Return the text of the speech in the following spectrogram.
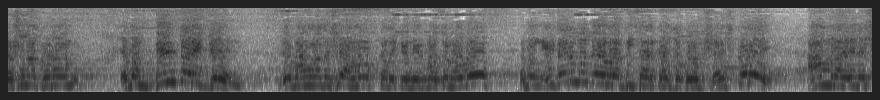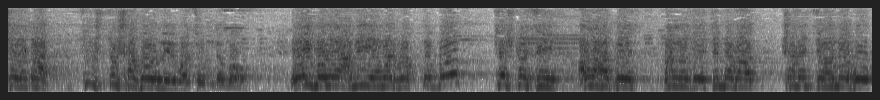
ঘোষণা করুন এবং দিন তারিখ দিন যে বাংলাদেশে অমুক তারিখে নির্বাচন হবে এবং এটার মধ্যে আমরা বিচার কার্যক্রম শেষ করে আমরা এই দেশে একটা সুষ্ঠু সফল নির্বাচন দেব। এই বলে আমি আমার বক্তব্য শেষ করছি। আল্লাহ হাফেজ, বাংলাদেশ জিন্দাবাদ। শহীদ জাহানের হোক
